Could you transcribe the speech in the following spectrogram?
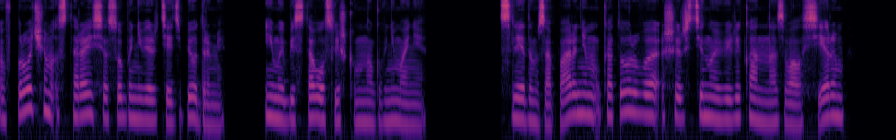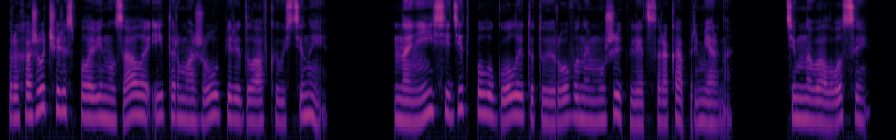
Впрочем, стараясь особо не вертеть бедрами. Им и без того слишком много внимания. Следом за парнем, которого шерстяной великан назвал серым, Прохожу через половину зала и торможу перед лавкой у стены. На ней сидит полуголый татуированный мужик лет сорока примерно. Темноволосый,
